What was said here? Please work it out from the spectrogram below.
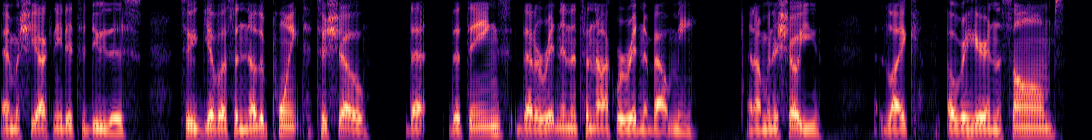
and Mashiach needed to do this to give us another point to show that the things that are written in the Tanakh were written about me. And I'm going to show you, like over here in the Psalms,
